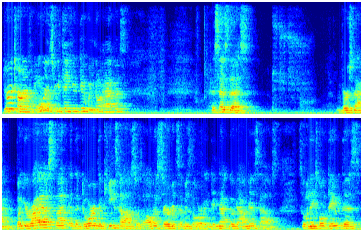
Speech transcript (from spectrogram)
You're returning from war, that's what you think you'd do, but you know what happens? It says this. Verse 9. But Uriah slept at the door of the king's house with all the servants of his lord and did not go down to his house. So when they told David this,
